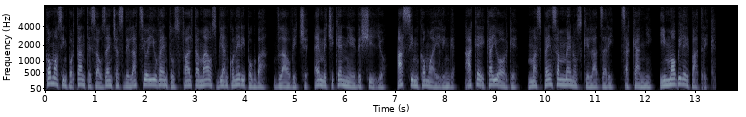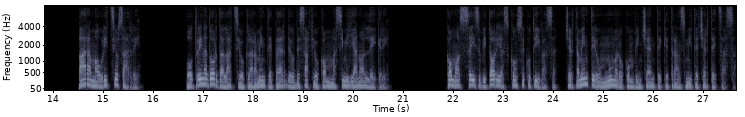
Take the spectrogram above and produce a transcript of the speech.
Como as importantes ausências de Lazio e Juventus falta Maos bianconeri Pogba, Vlaovic, MC Kenny e De Sciglio, Assim como Ailing, Ake e Caio Orge, mas pensam menos che Lazzari, Saccagni, Immobile e Patrick. Para Maurizio Sarri. O treinador da Lazio claramente perde o desafio con Massimiliano Allegri. Como as seis vitórias consecutivas, certamente un numero convincente che trasmite certezas.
